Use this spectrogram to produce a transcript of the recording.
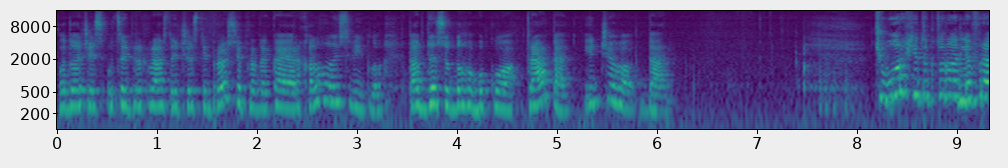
Водночас у цей прекрасний чистий простір проникає архангел і світло, там, де з одного боку трата, іншого дар. Чому архітектура для Фра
